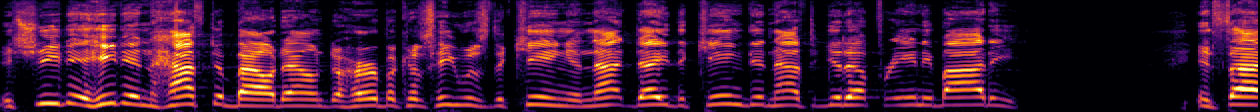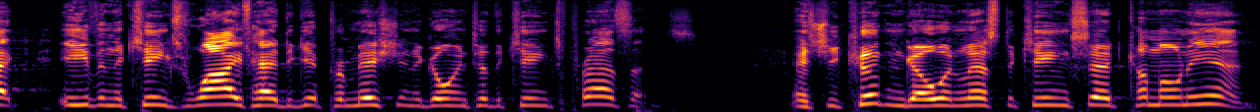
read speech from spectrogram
If she did, he didn't have to bow down to her because he was the king. And that day, the king didn't have to get up for anybody. In fact, even the king's wife had to get permission to go into the king's presence. And she couldn't go unless the king said, Come on in.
